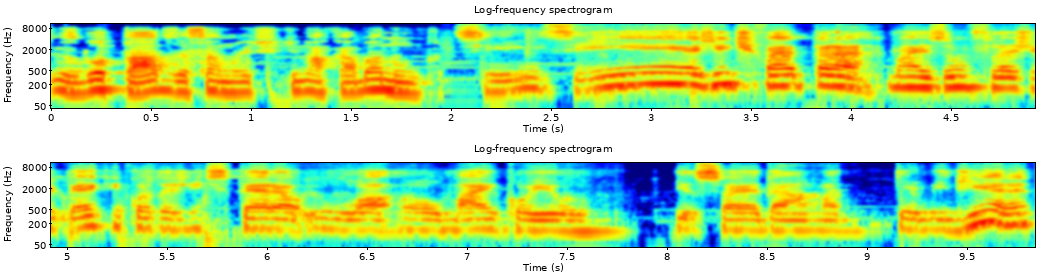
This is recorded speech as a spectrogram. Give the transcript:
esgotados dessa noite que não acaba nunca. Sim, sim. A gente vai para mais um flashback enquanto a gente espera o, o Michael e o, e o Sawyer dar uma dormidinha, né?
